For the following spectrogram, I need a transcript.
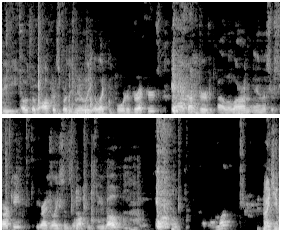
the oath of office for the newly elected board of directors. Uh, Dr. Lalonde and Mr. Starkey, congratulations and welcome to you both. Thank you.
